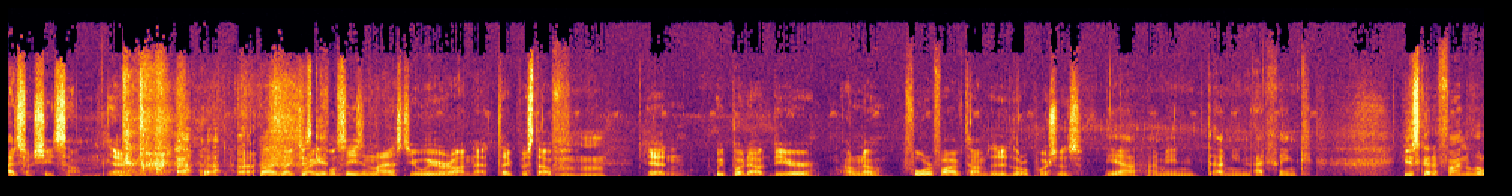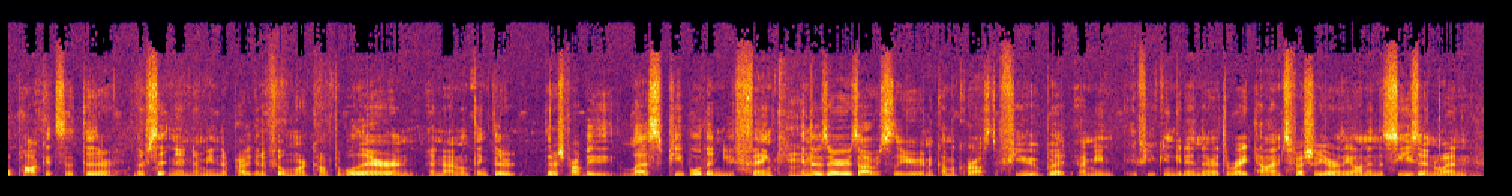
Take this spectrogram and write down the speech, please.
I just want to shoot something. Yeah. well, like Just rifle getting- season last year, we were on that type of stuff. hmm And we put out deer, I don't know, four or five times I did little pushes. Yeah, I mean, I mean, I think you just got to find the little pockets that they're they're sitting in. I mean, they're probably going to feel more comfortable there, and and I don't think there there's probably less people than you think in those areas. Obviously, you're going to come across a few, but I mean, if you can get in there at the right time, especially early on in the season when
